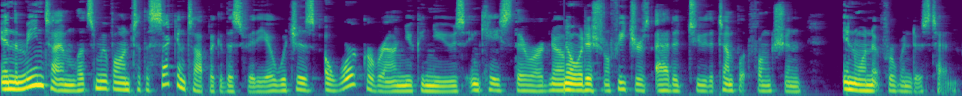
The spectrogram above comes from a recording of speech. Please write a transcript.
In the meantime, let's move on to the second topic of this video, which is a workaround you can use in case there are no, no additional features added to the template function in OneNote for Windows 10.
